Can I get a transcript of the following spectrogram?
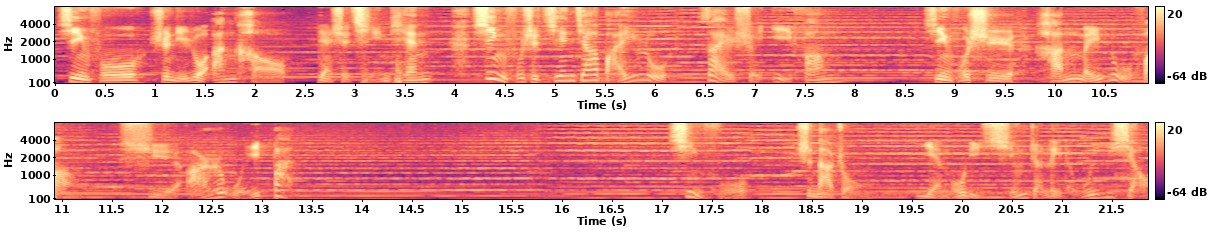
幸福是你若安好。便是晴天，幸福是蒹葭白露，在水一方；幸福是寒梅怒放，雪儿为伴；幸福是那种眼眸里噙着泪的微笑；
